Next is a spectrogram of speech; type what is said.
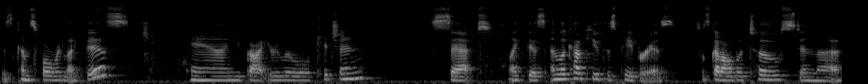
This comes forward like this. And you've got your little kitchen set like this. And look how cute this paper is. So it's got all the toast and the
